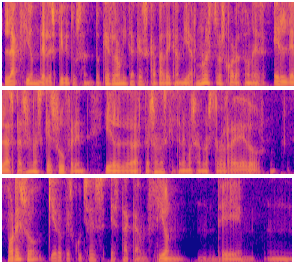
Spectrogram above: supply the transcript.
la acción del Espíritu Santo, que es la única que es capaz de cambiar nuestros corazones, el de las personas que sufren y el de las personas que tenemos a nuestro alrededor. Por eso quiero que escuches esta canción de... Mm,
